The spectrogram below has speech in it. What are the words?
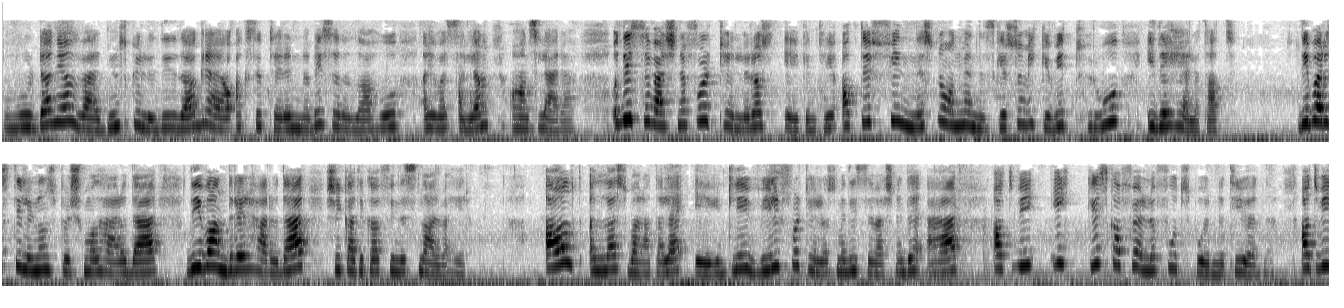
hvordan i all verden skulle de da greie å akseptere Nabi sallallahu alaihi wasallam og hans lære? Og disse versene forteller oss egentlig at det finnes noen mennesker som ikke vil tro i det hele tatt. De bare stiller noen spørsmål her og der, de vandrer her og der, slik at de kan finne snarveier. Alt Allah egentlig vil fortelle oss med disse versene, det er at vi ikke skal følge fotsporene til jødene. At vi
